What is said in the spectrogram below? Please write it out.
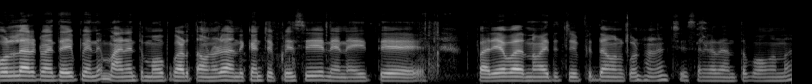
పొల్లేరటం అయితే అయిపోయింది. మా ఆయన అయితే మోపు కడతా ఉన్నాడు. అందుకని చెప్పేసి నేనైతే పర్యావరణం అయితే చూపిద్దాం అనుకుంటున్నాను. చూసారు కదా ఎంత బాగుందో.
